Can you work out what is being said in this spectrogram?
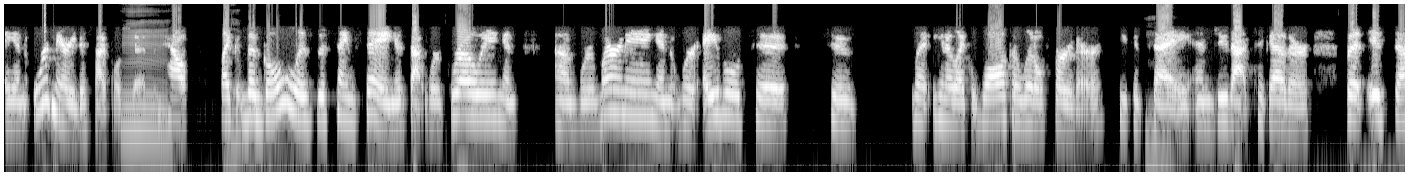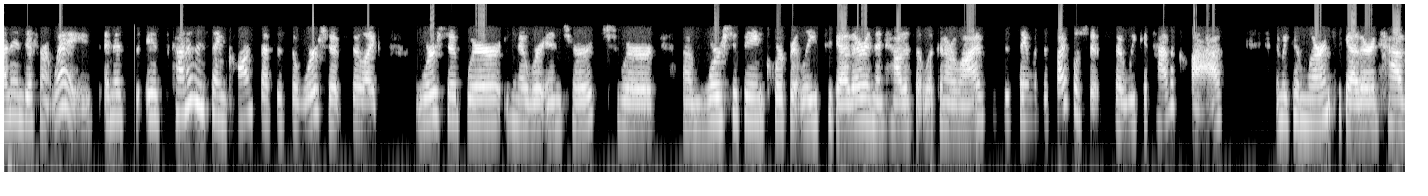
and ordinary discipleship, Mm. and how like Yep. the goal is the same thing: is that we're growing and um, we're learning and we're able to to like you know like walk a little further, you could Mhm. say, and do that together. But it's done in different ways, and it's it's kind of the same concept as the worship. So like worship where you know we're in church we're um, worshiping corporately together and then how does it look in our lives it's the same with discipleship so we can have a class and we can learn together and have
